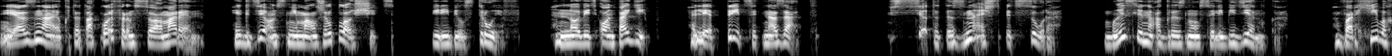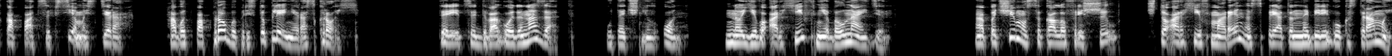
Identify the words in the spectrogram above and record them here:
«Я знаю, кто такой Франсуа Морен и где он снимал жилплощадь», — перебил Струев. «Но ведь он погиб лет тридцать назад». «Все-то ты знаешь, спецсура», — мысленно огрызнулся Лебеденко. «В архивах копаться все мастера, а вот попробуй преступление раскрой». «Тридцать два года назад», — уточнил он, но его архив не был найден. А почему Соколов решил, что архив Морена спрятан на берегу Костромы?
